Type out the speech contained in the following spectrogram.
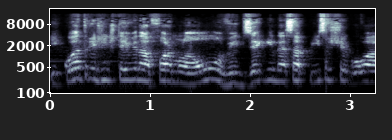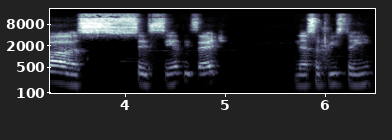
E quanto que a gente teve na Fórmula 1, ouvi dizer que nessa pista chegou a 67, nessa pista aí.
